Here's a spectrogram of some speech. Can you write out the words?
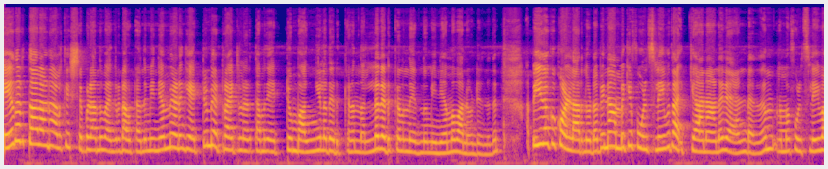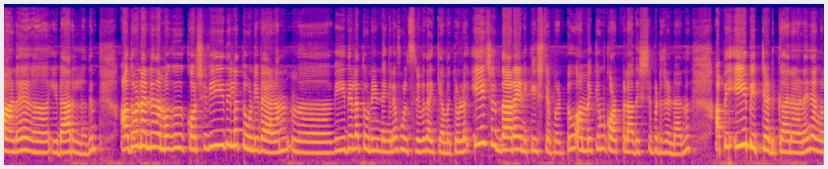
ഏതെടുത്താലാണ് ആൾക്ക് ഇഷ്ടപ്പെടാന്ന് ഭയങ്കര ഡൗട്ടാണ് മിനിയമ്മയാണെങ്കിൽ ഏറ്റവും ബെറ്റർ ആയിട്ടുള്ള എടുത്താൽ മതി. ഏറ്റവും ഭംഗിയുള്ളത് എടുക്കണം നല്ലത് എടുക്കണം എന്നായിരുന്നു മിനിയമ്മ പറഞ്ഞുകൊണ്ടിരുന്നത്. അപ്പോൾ ഇതൊക്കെ കൊള്ളായിരുന്നു കേട്ടോ. പിന്നെ അമ്മയ്ക്ക് ഫുൾ സ്ലീവ് തയ്ക്കാനാണ് വേണ്ടത്. അമ്മ ഫുൾ സ്ലീവ് ആണ് ഇടാറുള്ളത്. അതുകൊണ്ട് തന്നെ നമുക്ക് കുറച്ച് വീതിയുള്ള തുണി വേണം. വീതിയുള്ള തുണി ഉണ്ടെങ്കിൽ ഫുൾ സ്ലീവ് തയ്ക്കാൻ പറ്റുള്ളൂ. ഈ ചുരിദാർ എനിക്ക് ഇഷ്ടപ്പെട്ടു. അമ്മയ്ക്കും കുഴപ്പമില്ലാതെ ഇഷ്ടപ്പെട്ടിട്ടുണ്ടായിരുന്നു. അപ്പോൾ ഈ ബിറ്റ് എടുക്കാനാണ് ഞങ്ങൾ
